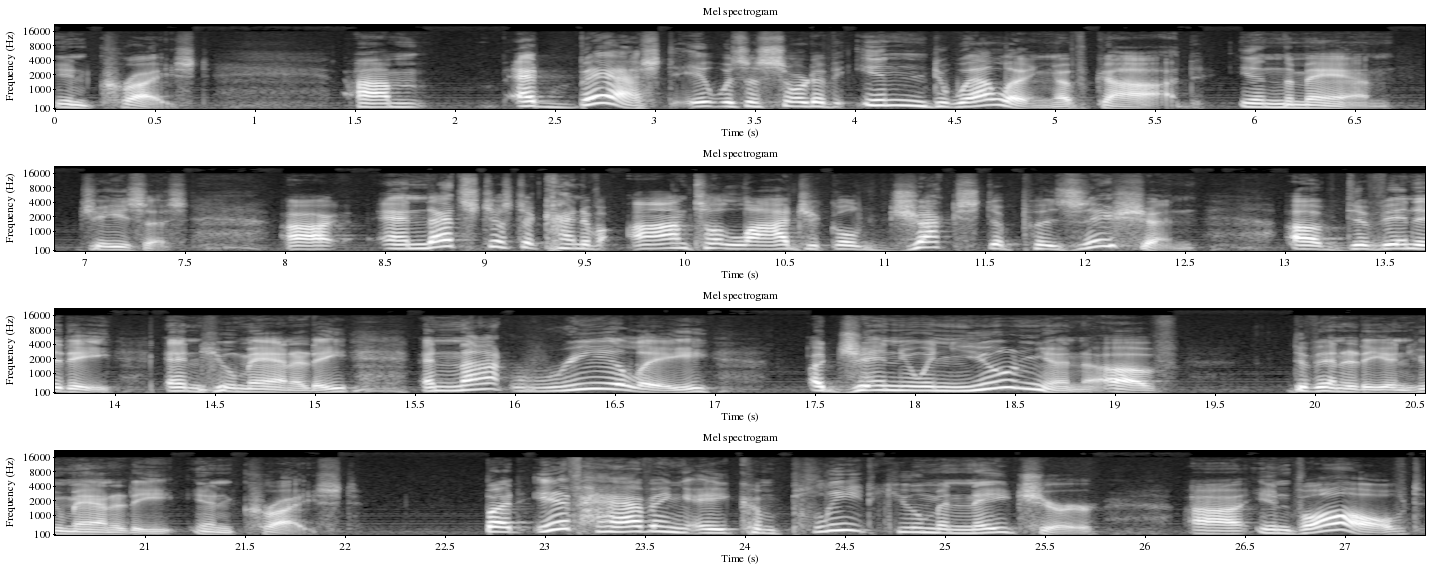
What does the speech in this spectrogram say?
in Christ. Um, at best, it was a sort of indwelling of God in the man, Jesus. Uh, and that's just a kind of ontological juxtaposition of divinity and humanity, and not really a genuine union of divinity and humanity in Christ. But if having a complete human nature uh, involved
